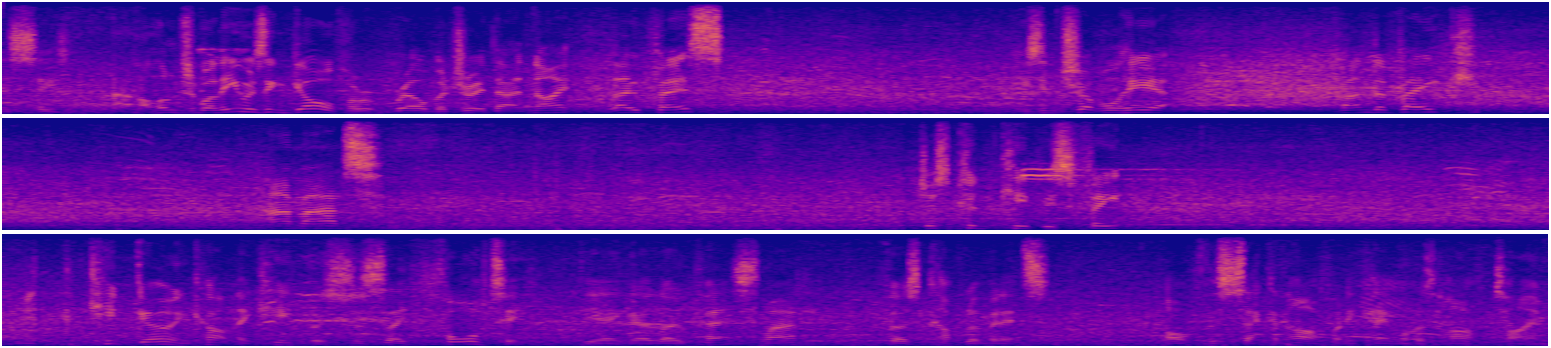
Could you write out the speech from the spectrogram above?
this season. 100 Well, he was in goal for Real Madrid that night. Lopez. He's in trouble here. Van der Beek. Amad. Just couldn't keep his feet. Keep going, can't they, keepers? As they 40, Diego Lopez. Amad, first couple of minutes of the second half when he came on as half-time.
